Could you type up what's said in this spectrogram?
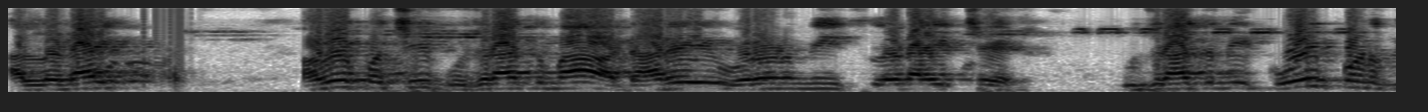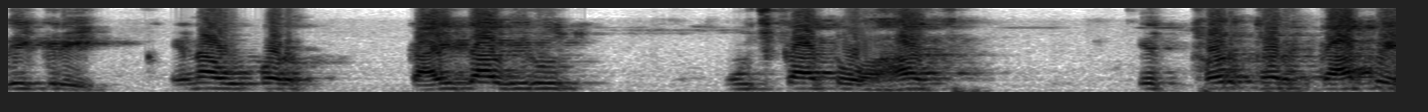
આ લડાઈ હવે પછી ગુજરાતમાં અઢારેય વર્ણની લડાઈ છે. ગુજરાતની કોઈ પણ દીકરી એના ઉપર કાયદા વિરુદ્ધ ઉંચકાતો હાથ એ થરથર કાપે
